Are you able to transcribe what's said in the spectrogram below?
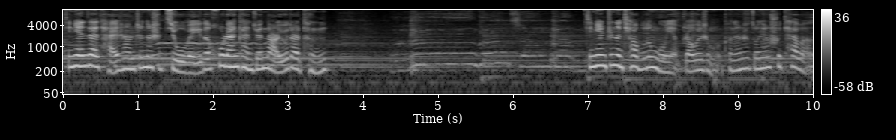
今天在台上真的是久违的，忽然感觉哪儿有点疼。今天真的跳不动公演，不知道为什么，可能是昨天睡太晚了。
